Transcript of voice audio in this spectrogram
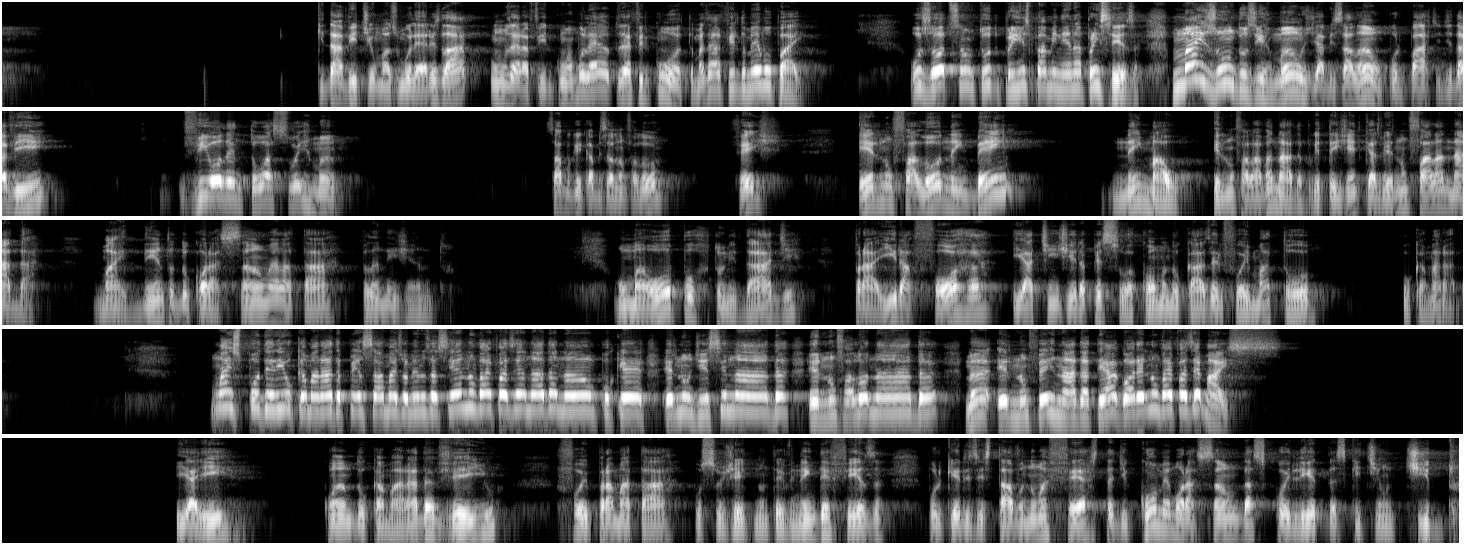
que Davi tinha umas mulheres lá, uns era filho com uma mulher, outros era filho com outra, mas era filho do mesmo pai. Os outros são tudo príncipe, a menina a princesa. Mas um dos irmãos de Abisalão, por parte de Davi, violentou a sua irmã. Sabe o que Absalão falou? Fez? Ele não falou nem bem, nem mal. Ele não falava nada, porque tem gente que às vezes não fala nada, mas dentro do coração ela está planejando. Uma oportunidade para ir à forra e atingir a pessoa, como no caso ele foi e matou o camarada. Mas poderia o camarada pensar mais ou menos assim: ele não vai fazer nada, não, porque ele não disse nada, ele não falou nada, né? ele não fez nada até agora, ele não vai fazer mais. E aí, quando o camarada veio, foi para matar, o sujeito não teve nem defesa, porque eles estavam numa festa de comemoração das colheitas que tinham tido,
